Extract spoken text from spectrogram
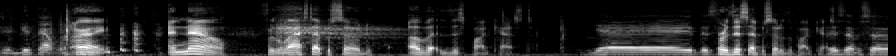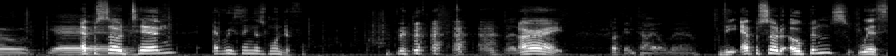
Get- that one. All right, and now for the last episode of this podcast. Yay! This For this episode of the podcast, this episode. Yay! episode ten. Everything is wonderful. All right. Fucking title, man. The episode opens with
